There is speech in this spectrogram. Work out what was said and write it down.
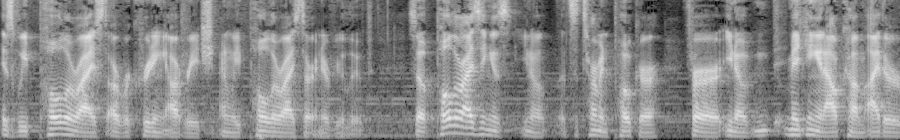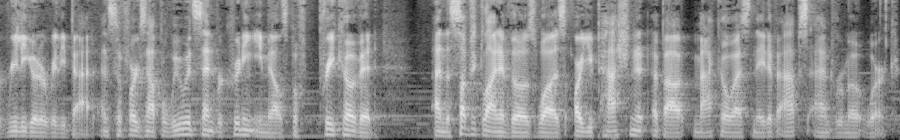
is we polarized our recruiting outreach and we polarized our interview loop. So polarizing is, you know, it's a term in poker for you know making an outcome either really good or really bad. And so, for example, we would send recruiting emails pre-COVID, and the subject line of those was, "Are you passionate about Mac OS native apps and remote work?"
